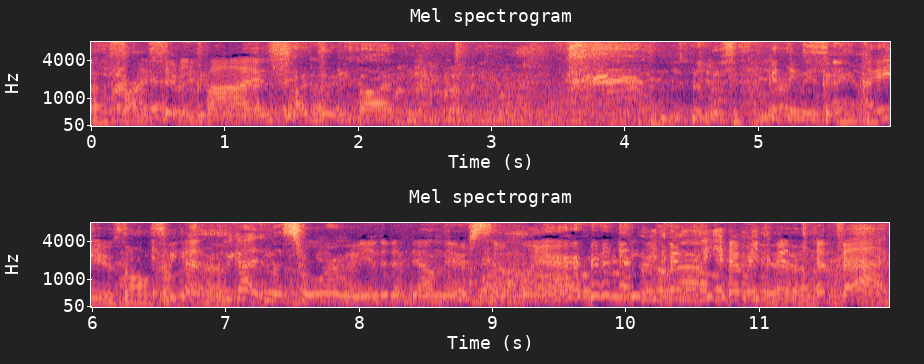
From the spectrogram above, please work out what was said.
Uh, 535. 535. Good thing we Confused also, We got, yeah. we got in the storm. We ended up down there somewhere. and we couldn't, yeah, we couldn't get back.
